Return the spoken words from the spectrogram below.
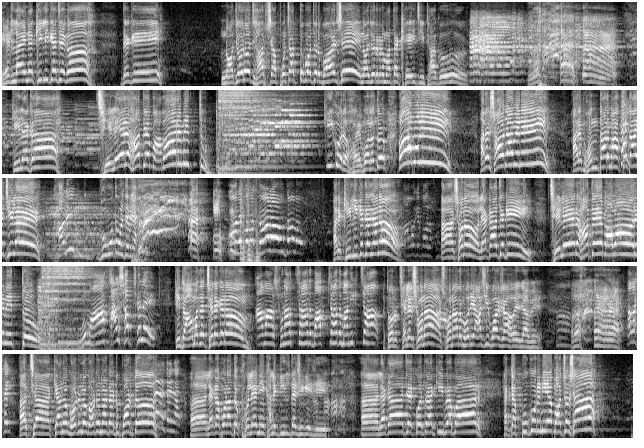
হেডলাইনে কি লিখেছে গো? দেখি। নজরও ঝাপসা, পঁচাত্তর বছর বয়সে নজরের মাথা খেয়েছি ঠাকুর। কি লেখা? ছেলের হাতে বাবার মৃত্যু। কি করে হয় বলো তো? আরে সৌদামিনী আরে ভন্তার মা কোথায় ছিলে? খালি ঘুমোতে বসে দেবে আরে বাবা দাঁড়াও দাঁড়াও। আরে কি লিখেছে জানো? আমাকে বলো শুনি। লেখা আছে কি? ছেলের হাতে বাবার মৃত্যু। ও মা কাল সব ছেলে। কিন্তু আমাদের ছেলে কেরম? আমার সোনার চাঁদ বাপ চাঁদ মানিক চাঁদ। তোর ছেলে সোনা সোনার ভরি আশি পয়সা হয়ে যাবে। আচ্ছা কেন ঘটলো ঘটনাটা একটু পড়তো লেখাপড়া তো খোলেনি খালি গিলতে শিখেছি। লেখা আছে কোথা কি ব্যাপার? একটা পুকুর নিয়ে বচসা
